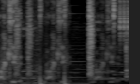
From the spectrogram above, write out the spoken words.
rock it, rock it, rock it.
